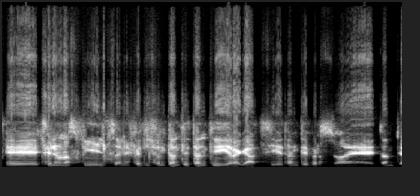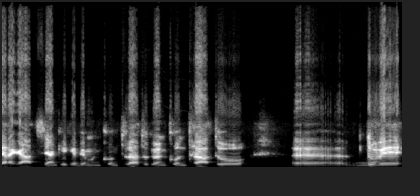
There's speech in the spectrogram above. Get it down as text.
e ce n'è una sfilza, in effetti ci sono tanti, tanti ragazzi e tante persone, tante ragazze anche che abbiamo incontrato, che ho incontrato, eh, dove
